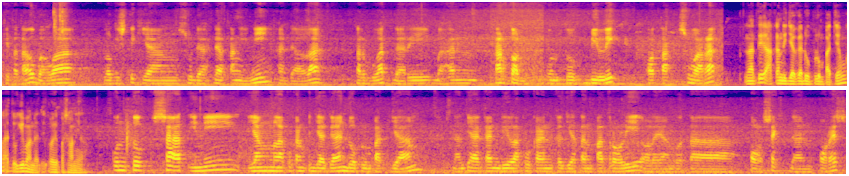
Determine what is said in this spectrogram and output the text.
kita tahu bahwa logistik yang sudah datang ini adalah terbuat dari bahan karton untuk bilik kotak suara. Nanti akan dijaga 24 jam atau gimana oleh personil? Untuk saat ini yang melakukan penjagaan 24 jam nanti akan dilakukan kegiatan patroli oleh anggota Polsek dan Polres.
